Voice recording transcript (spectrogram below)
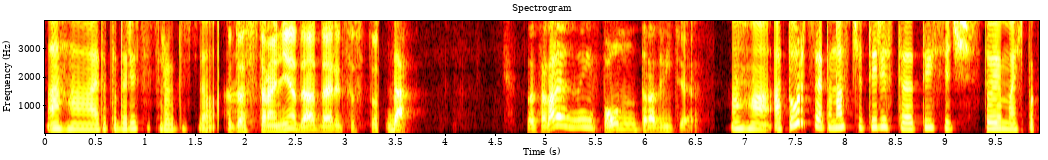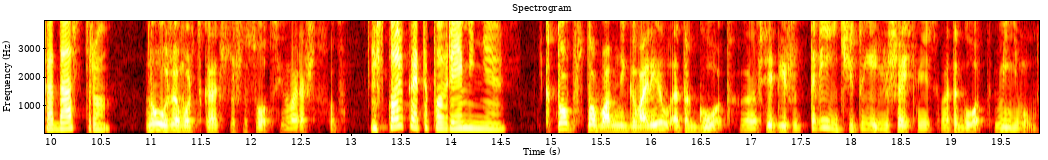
Ага, это подарить 140 тысяч долларов. Это стране, да, дарится 100... Да. Национальный фонд развития. Ага, а Турция это у нас 400 тысяч стоимость по кадастру. Ну, уже можете сказать, что 600, с января 600. И сколько это по времени? Кто что вам не говорил, это год. Все пишут 3, 4, 6 месяцев. Это год минимум.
